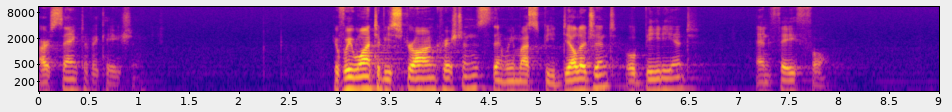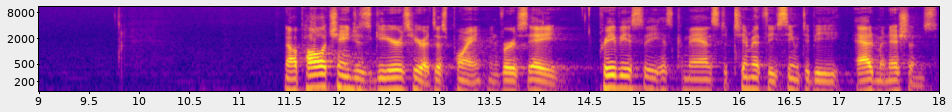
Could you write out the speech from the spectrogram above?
our sanctification. If we want to be strong Christians, then we must be diligent, obedient, and faithful. Now, Paul changes gears here at this point in verse 8. Previously, his commands to Timothy seem to be admonitions,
